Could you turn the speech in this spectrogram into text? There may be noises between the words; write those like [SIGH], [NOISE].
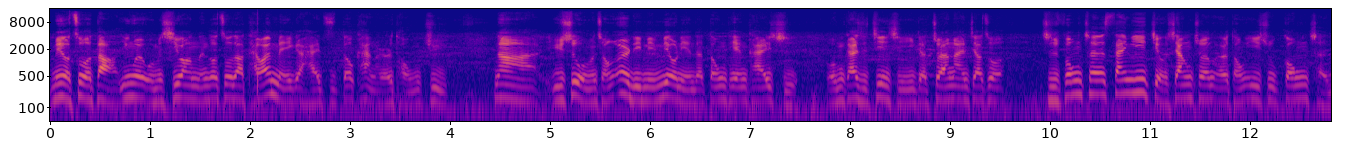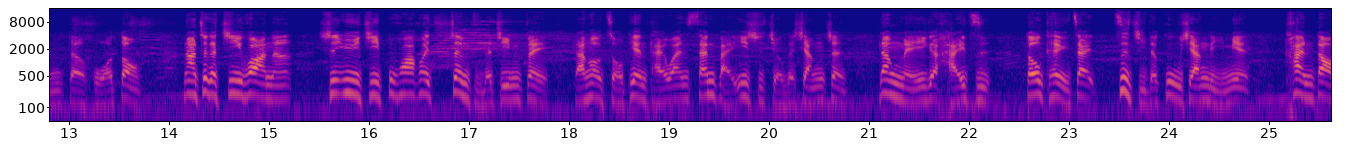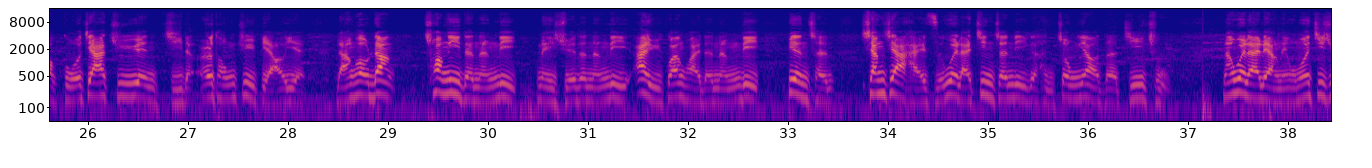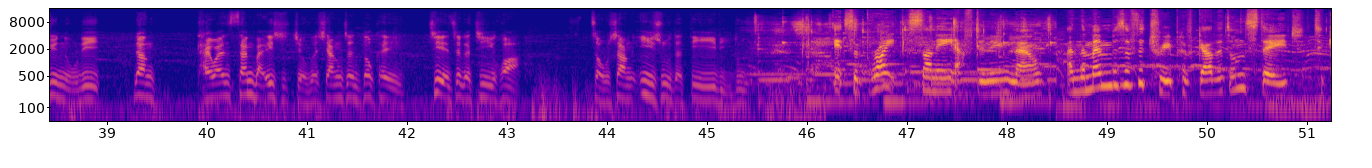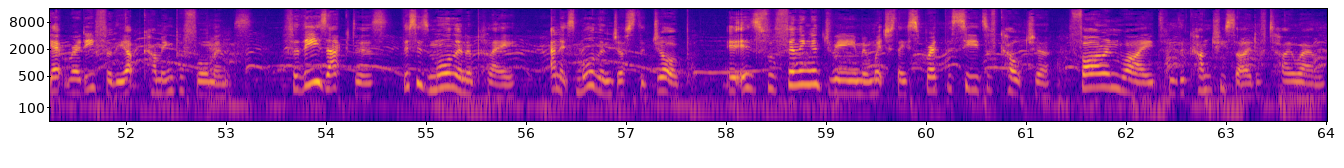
没有做到，因为我们希望能够做到台湾每一个孩子都看儿童剧。那于是我们从二零零六年的冬天开始，我们开始进行一个专案，叫做。纸风车三一九乡村儿童艺术工程的活动，那这个计划呢是预计不花费政府的经费，然后走遍台湾三百一十九个乡镇，让每一个孩子都可以在自己的故乡里面看到国家剧院级的儿童剧表演，然后让创意的能力、美学的能力、爱与关怀的能力变成乡下孩子未来竞争力一个很重要的基础。那未来两年我们会继续努力，让台湾三百一十九个乡镇都可以借这个计划走上艺术的第一里路。It's a bright, sunny afternoon now, and the members of the troupe have gathered on stage to get ready for the upcoming performance. For these actors, this is more than a play, and it's more than just a job. It is fulfilling a dream in which they spread the seeds of culture far and wide through the countryside of Taiwan.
